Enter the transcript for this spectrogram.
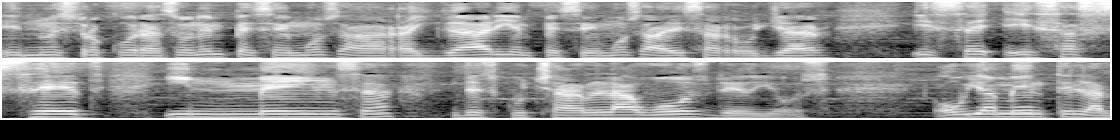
en nuestro corazón empecemos a arraigar y empecemos a desarrollar esa, sed inmensa de escuchar la voz de Dios. Obviamente la,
